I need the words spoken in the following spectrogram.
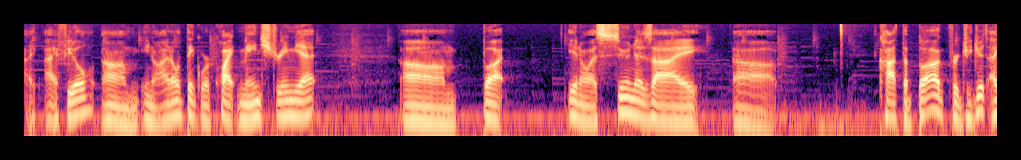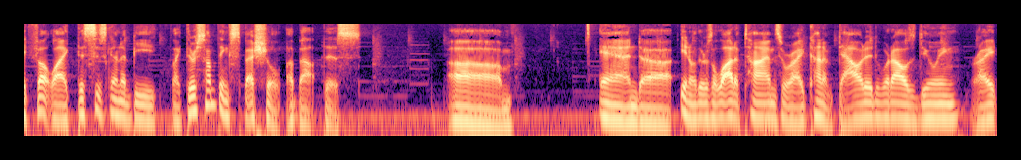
I, I feel, um, you know, I don't think we're quite mainstream yet, um, but you know, as soon as I uh, caught the bug for jujitsu, I felt like this is gonna be like there's something special about this. Um, and uh, you know, there's a lot of times where I kind of doubted what I was doing, right?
